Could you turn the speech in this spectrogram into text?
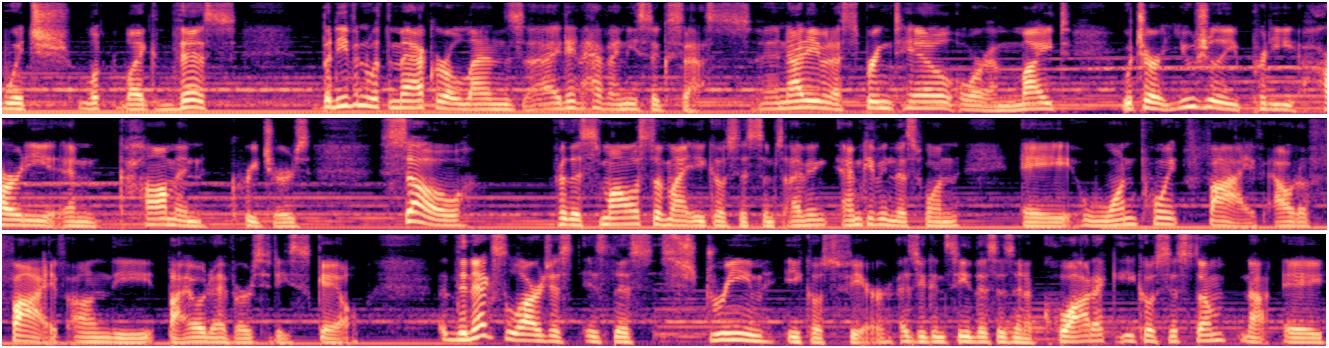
which looked like this, but even with the macro lens, I didn't have any success. Not even a springtail or a mite, which are usually pretty hardy and common creatures. So, for the smallest of my ecosystems, I'm giving this one a 1.5 out of 5 on the biodiversity scale. The next largest is this stream ecosphere. As you can see, this is an aquatic ecosystem, not a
